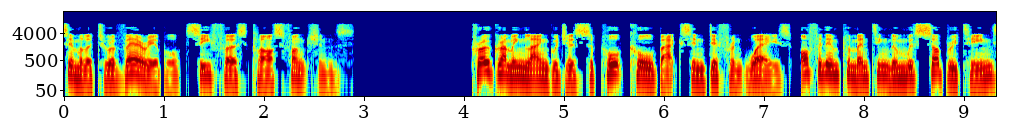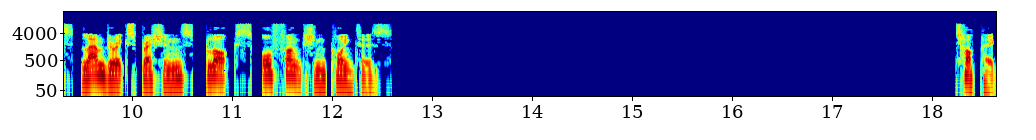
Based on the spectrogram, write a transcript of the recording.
similar to a variable see first-class functions. Programming languages support callbacks in different ways, often implementing them with subroutines, lambda expressions, blocks, or function pointers. Topic:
